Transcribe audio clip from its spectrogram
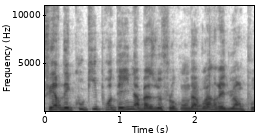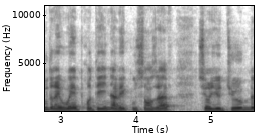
Faire des cookies protéines à base de flocons d'avoine réduits en poudre et whey protéines avec ou sans œufs. Sur YouTube,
